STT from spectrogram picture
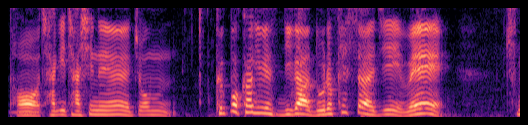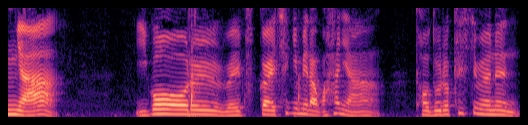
더 자기 자신을 좀 극복하기 위해서 네가 노력했어야지 왜 죽냐 이거를 왜 국가의 책임이라고 하냐 더 노력했으면은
